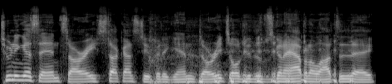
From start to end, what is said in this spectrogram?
tuning us in, sorry, stuck on stupid again. Already told you this was going to happen a lot today.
